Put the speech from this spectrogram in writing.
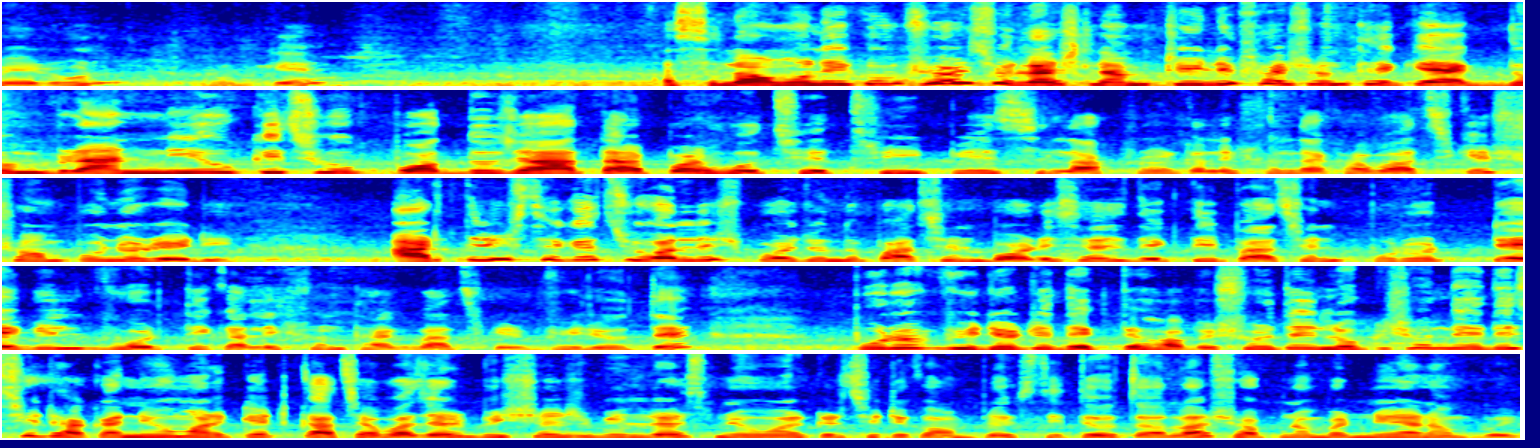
মেরুন ওকে আসসালামু আলাইকুম স্যার চলে আসলাম ট্রিলি ফ্যাশন থেকে একদম ব্র্যান্ড নিউ কিছু পদ্মজা তারপর হচ্ছে থ্রি পিস লাখনোর কালেকশন দেখাবো আজকে সম্পূর্ণ রেডি আটত্রিশ থেকে চুয়াল্লিশ পর্যন্ত পাচ্ছেন বডি সাইজ দেখতেই পাচ্ছেন পুরো টেবিল ভর্তি কালেকশন থাকবে আজকের ভিডিওতে। পুরো ভিডিওটি দেখতে হবে। শুরুতেই লোকেশন দিয়ে দিচ্ছি ঢাকা নিউ মার্কেট কাঁচা বাজার Biswas builders new market city complex তলা শপ নম্বর নিরানব্বই।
